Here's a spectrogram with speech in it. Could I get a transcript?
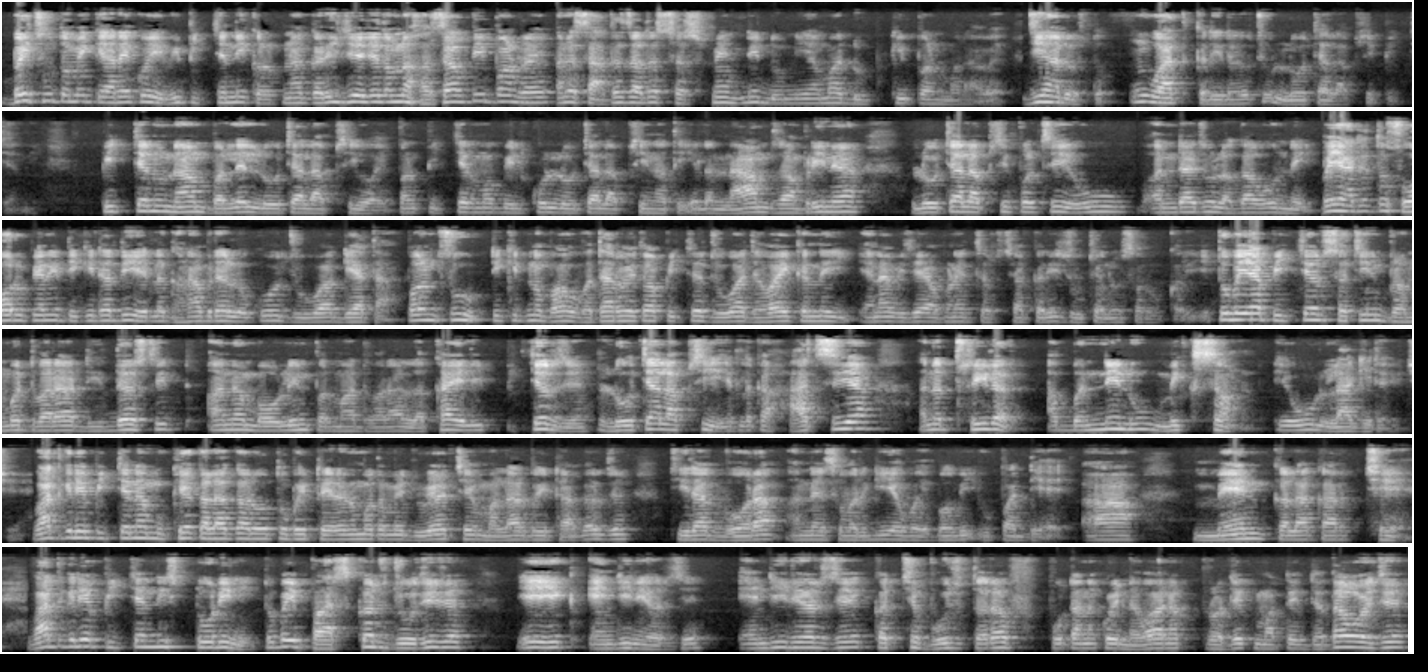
ભાઈ, શું તમે ક્યારેય કોઈ એવી પિક્ચરની કલ્પના કરી છે જે તમને હસાવતી પણ રહે અને સાથે સાથે સસ્પેન્સની દુનિયામાં ડૂબકી પણ મરાવે? જી હા દોસ્તો, હું વાત કરી રહ્યો છું લોચા લાપસી પિક્ચરની. પિક્ચરનું નામ ભલે લોચા લાપસી હોય, પણ પિક્ચરમાં બિલકુલ લોચા લાપસી નથી. એટલે નામ સાંભળીને લોચા લાપસી પડશે એવું અંદાજો લગાવવો નહીં. ભાઈ, આજે તો સો રૂપિયાની ટિકિટ હતી, એટલે ઘણા બધા લોકો જોવા ગયા હતા પણ શું ટિકિટનો ભાવ વધારે હોય તો આ પિક્ચર જોવા જવાય કે નહીં, એના વિશે આપણે ચર્ચા કરીશું. ચલો, શરૂ કરીએ. તો ભાઈ, આ પિક્ચર સચિન બ્રહ્મર દ્વારા દિગ્દર્શિત અને મૌલિન પરમાર દ્વારા લખાયેલી પિક્ચર છે. લોચા લાપસી એટલે કે હાસ્ય અને થ્રિલર આ બંનેનું મિક્સણ એવું લાગી રહ્યું છે. વાત કરીએ પિક્ચરના મુખ્ય કલાકારો, તો ભાઈ ટ્રેલરમાં તમે જોયા જ છે, મલ્હારભાઈ ઠાકર ચિરાગ વોરા અને સ્વર્ગીય વૈભવી ઉપાધ્યાય. આ મેન કલાકાર છે. વાત કરીએ પિક્ચરની સ્ટોરીની તો ભાઈ ભાસ્કર જોજી એ એક એન્જિનિયર છે. એન્જિનિયર છે, કચ્છ ભુજ તરફ પોતાના કોઈ નવા પ્રોજેક્ટ માટે જતા હોય છે.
